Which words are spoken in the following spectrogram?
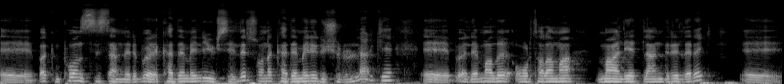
E, bakın ponzi sistemleri böyle kademeli yükselir, sonra kademeli düşürürler ki e, böyle malı ortalama maliyetlendirilerek e,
